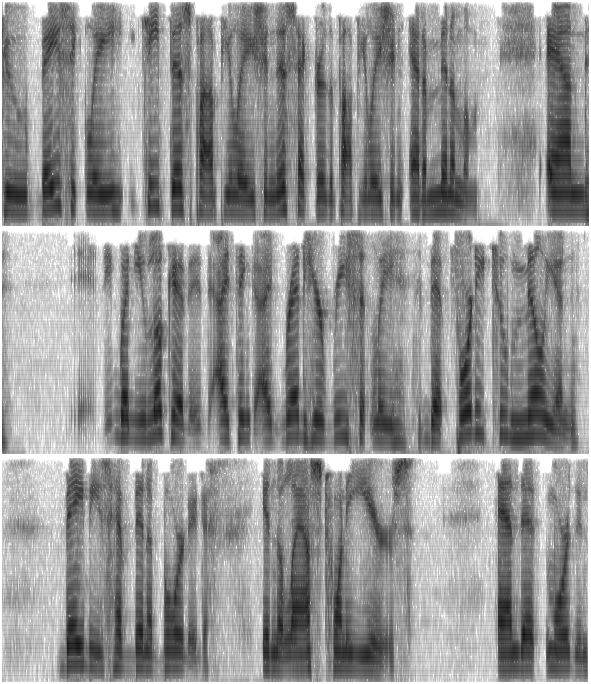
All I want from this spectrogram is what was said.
to basically keep this population, this sector of the population, at a minimum. And when you look at it, I think I read here recently that 42 million babies have been aborted in the last 20 years, and that more than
